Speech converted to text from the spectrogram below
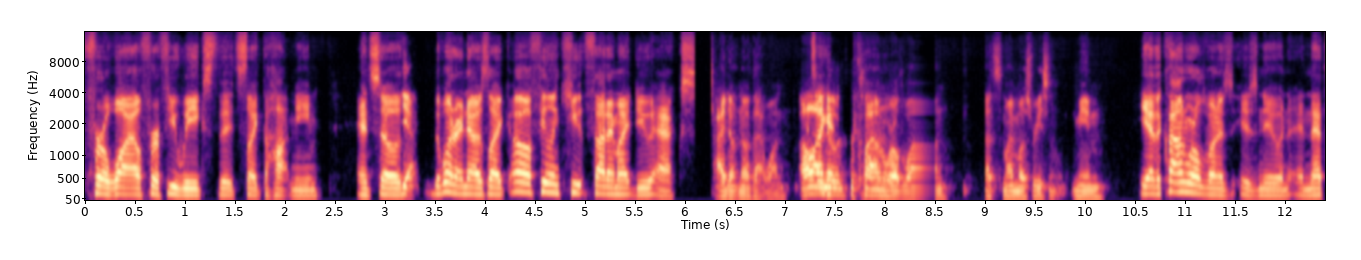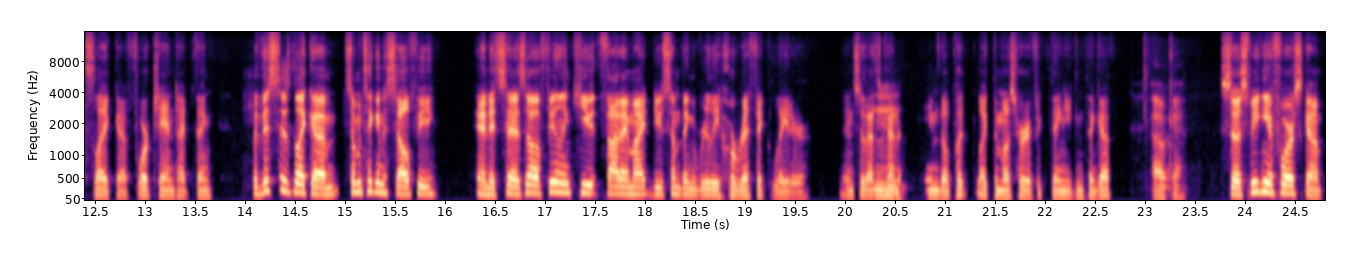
for a while, for a few weeks, it's like the hot meme. And so Yeah. the one right now is like, oh, feeling cute, thought I might do X. I don't know that one. All It's I like know is the Clown World one. That's my most recent meme. Yeah, the Clown World one is, is new, and, and that's like a 4chan type thing. But this is like um someone taking a selfie, and it says, oh, feeling cute, thought I might do something really horrific later. And so that's Mm. kind of the. They'll put like the most horrific thing you can think of. Okay. So speaking of Forrest Gump,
